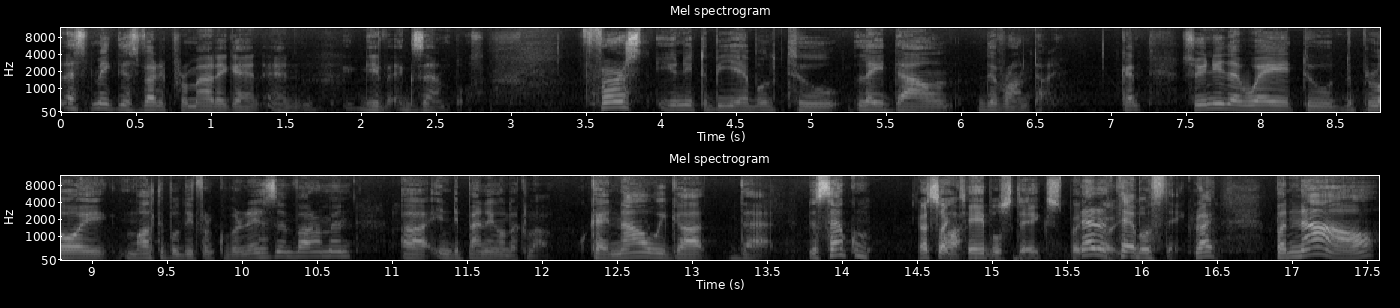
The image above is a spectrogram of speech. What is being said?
let's make this very pragmatic and, and give examples. First, you need to be able to lay down the runtime. Okay, so you need a way to deploy multiple different Kubernetes environment uh, independing on the cloud. Okay, now we got that. The second That's like part- table stakes. But that is table stake, right? But now,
